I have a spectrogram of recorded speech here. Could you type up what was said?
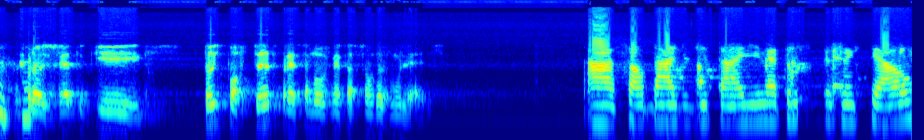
um projeto que tão importante para essa movimentação das mulheres a saudade de estar aí, né, tão presencial.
